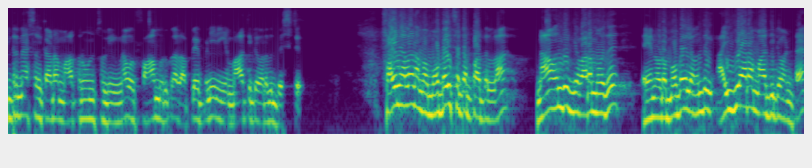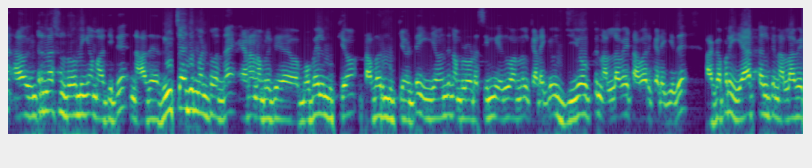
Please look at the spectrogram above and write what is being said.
இன்டர்நேஷ்னல் கார்டாக மாற்றணும்னு சொன்னீங்கன்னா ஒரு ஃபார்ம் இருக்கும். அதை அப்ளை பண்ணி நீங்கள் மாற்றிட்டு வர்றது பெஸ்ட்டு ஃபைனலாக நம்ம மொபைல் செட்டப் பார்த்துடலாம் நான் வந்து இங்கே வரும்போது என்னோட மொபைலை வந்து ஐயாரா மாத்திட்டு வந்துட்டேன். அதாவது இன்டர்நேஷனல் ரோமிங்காக மாத்திட்டு நான் அதை ரீசார்ஜ் பண்ணிட்டு வந்தேன். ஏன்னா நம்மளுக்கு மொபைல் முக்கியம் டவர் முக்கியம்ட்டு இங்கே வந்து நம்மளோட சிம் எதுவாக இருந்தாலும் கிடைக்கும். ஜியோக்கு நல்லாவே டவர் கிடைக்குது. அதுக்கப்புறம் ஏர்டெலுக்கு நல்லாவே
